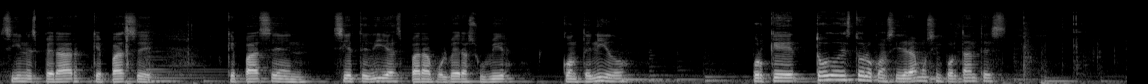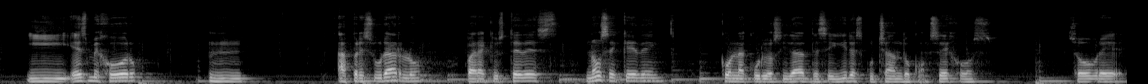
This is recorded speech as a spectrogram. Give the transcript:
sin esperar que pase que pasen siete días para volver a subir contenido porque todo esto lo consideramos importantes y es mejor mm, apresurarlo para que ustedes no se queden con la curiosidad de seguir escuchando consejos sobre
